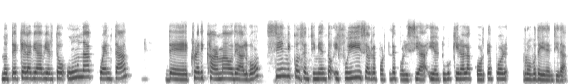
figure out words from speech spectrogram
noté que él había abierto una cuenta de Credit Karma o de algo sin mi consentimiento y fui hice el reporte de policía y él tuvo que ir a la corte por robo de identidad.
